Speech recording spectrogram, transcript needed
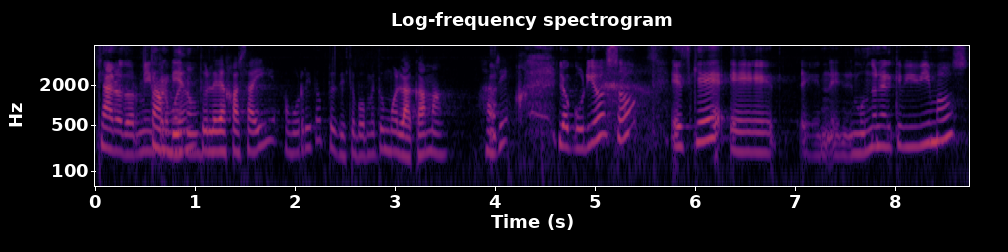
Claro, dormir, También. pero bueno. Tú le dejas ahí aburrido, pues dice, pues me tumbo en la cama. Así. Lo curioso es que eh, en el mundo en el que vivimos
